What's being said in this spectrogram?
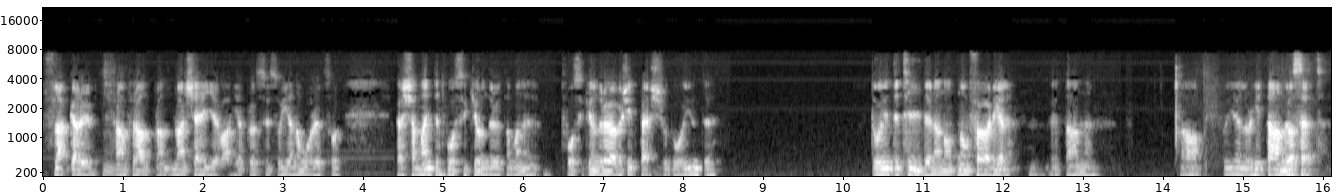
flackar ut, mm. framförallt bland, bland tjejer. Va? Helt plötsligt så ena året så persar man inte två sekunder utan man är två sekunder över sitt pers och då är ju inte då är inte tiderna någon, någon fördel. Utan ja, då gäller det att hitta andra sätt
